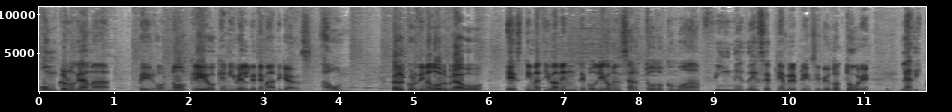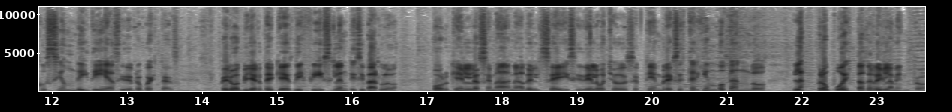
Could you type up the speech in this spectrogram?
Un cronograma, pero no creo que a nivel de temáticas, aún. Para el coordinador Bravo, Estimativamente podría comenzar todo como a fines de septiembre, principios de octubre, la discusión de ideas y de propuestas. Pero advierte que es difícil anticiparlo, porque en la semana del 6 y del 8 de septiembre se estarían votando las propuestas de reglamento.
